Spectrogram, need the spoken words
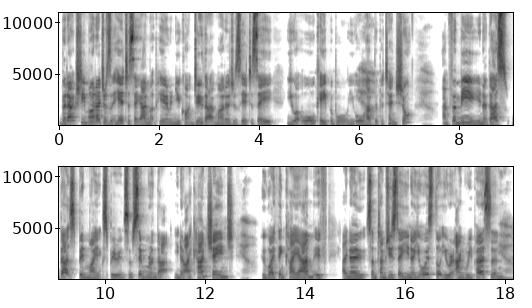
But actually, Maharaj wasn't here to say, I'm up here and you can't do that. Maharaj was here to say, you are all capable, you all have the potential. Yeah. And for me, you know, that's that's been my experience of Simran that, you know, I can change Yeah. who I think I am. If I know sometimes you say, you know, you always thought you were an angry person Yeah.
